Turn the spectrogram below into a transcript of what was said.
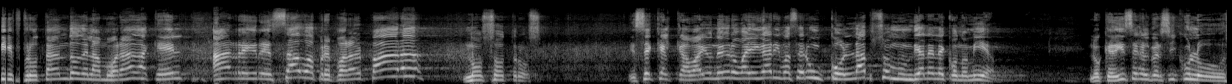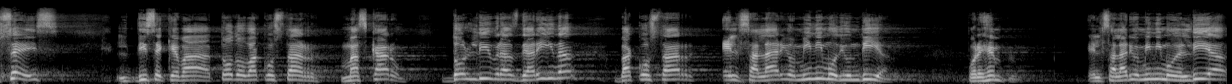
disfrutando de la morada que Él ha regresado a preparar para nosotros. Dice que el caballo negro va a llegar y va a ser un colapso mundial en la economía. Lo que dice en el versículo 6, dice que va, todo va a costar más caro. Dos libras de harina va a costar el salario mínimo de un día. Por ejemplo, el salario mínimo del día,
